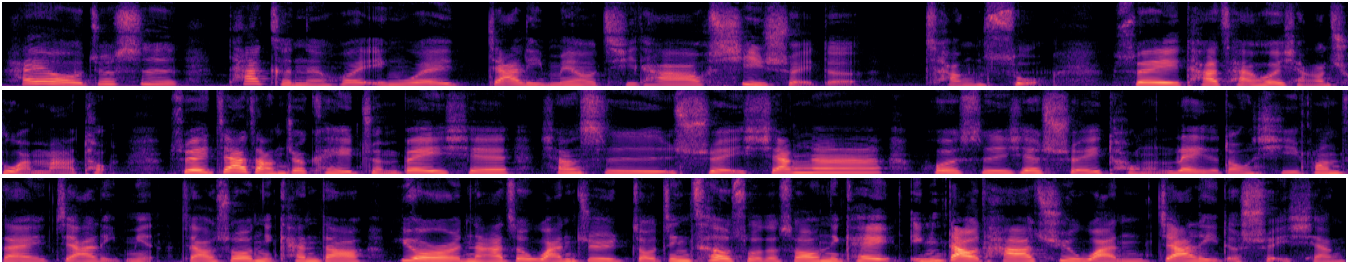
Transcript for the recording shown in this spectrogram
还有就是他可能会因为家里没有其他戏水的场所，所以他才会想要去玩马桶。所以家长就可以准备一些像是水箱啊，或者是一些水桶类的东西放在家里面。假如说你看到幼儿拿着玩具走进厕所的时候，你可以引导他去玩家里的水箱，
